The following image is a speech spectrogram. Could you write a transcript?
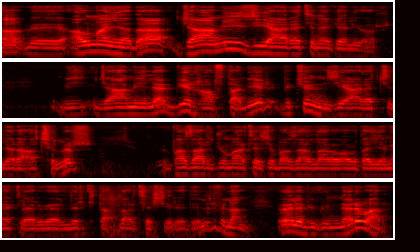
e, Almanya'da cami ziyaretine geliyor. Camiler bir hafta bir bütün ziyaretçilere açılır pazar, cumartesi pazarları orada yemekler verilir, kitaplar teşhir edilir filan. Öyle bir günleri var.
